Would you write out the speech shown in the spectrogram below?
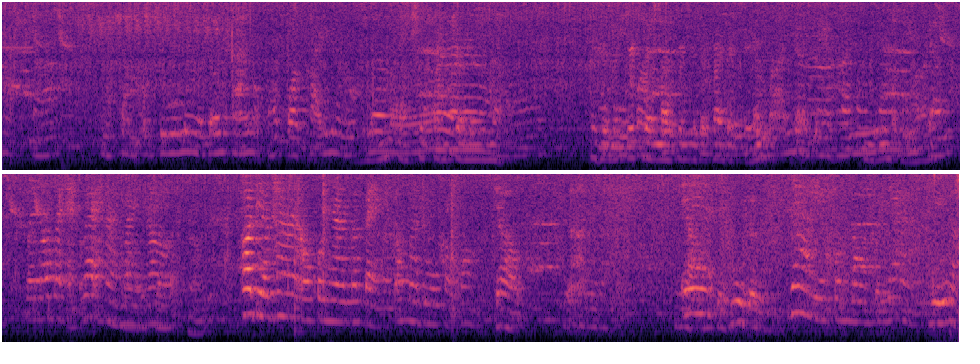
หักจ้ามีความอดทนเนี่ยเดินทางออปลอดภัยนะลูกเลยสุขความเจริญนะให้เป็นเด็กได้มาเป็นได้เสบายเดินทางดีใจไม่ต้องมาแอบแวะหาใหม่เนาะพราะเดียวถ้าเอาคนงานมาแต่งก็ต้องมาดูเขาก่อนเจ้าอย่าอะไรนะย่าเรียคนนอนไปย่านี่ล่ะ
